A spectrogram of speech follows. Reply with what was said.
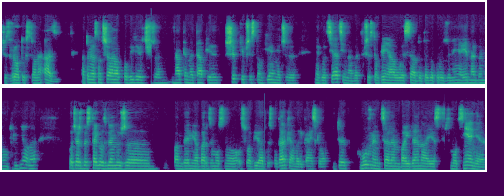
czy zwrotu w stronę Azji. Natomiast no, trzeba powiedzieć, że na tym etapie szybkie przystąpienie, czy negocjacje nawet przystąpienia USA do tego porozumienia jednak będą utrudnione, chociażby z tego względu, że pandemia bardzo mocno osłabiła gospodarkę amerykańską i to głównym celem Bidena jest wzmocnienie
